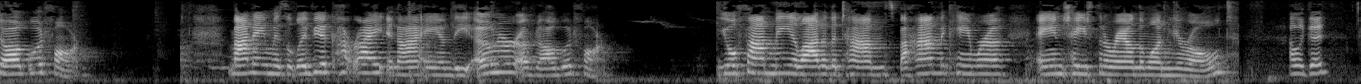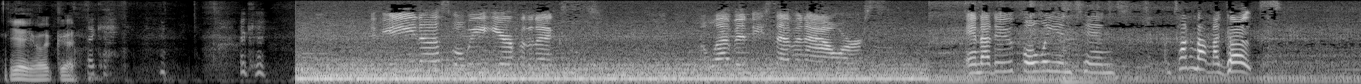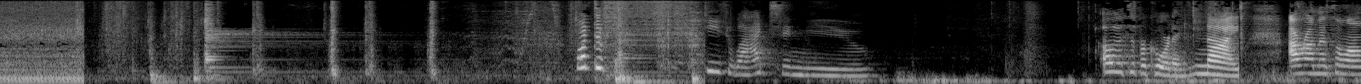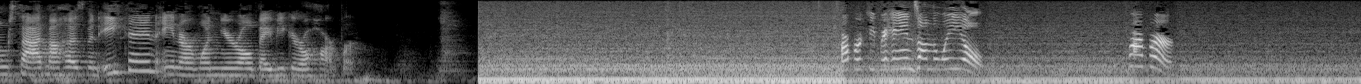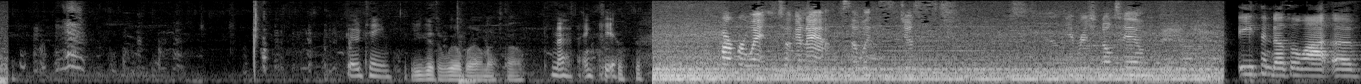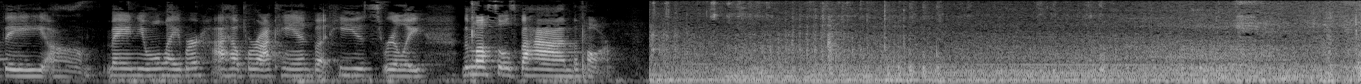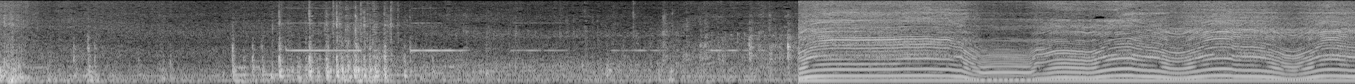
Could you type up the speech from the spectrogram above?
Dogwood Farm. My name is Olivia Cutright and I am the owner of Dogwood Farm. You'll find me a lot of the times behind the camera and chasing around the one-year-old. I look good? Yeah, you look good. Okay. okay. If you need us, we'll be here for the next 11 to 7 hours. And I do fully intend, I'm talking about my goats. Watching you. Oh, this is recording. Nice. I run this alongside my husband Ethan and our one-year-old baby girl Harper. Harper, keep your hands on the wheel. Harper. Go team. You get the wheelbarrow next time. No, thank you. Harper went and took a nap, so it's just the original two. Ethan does a lot of the um, manual labor. I help where I can, but he is really the muscles behind the farm.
